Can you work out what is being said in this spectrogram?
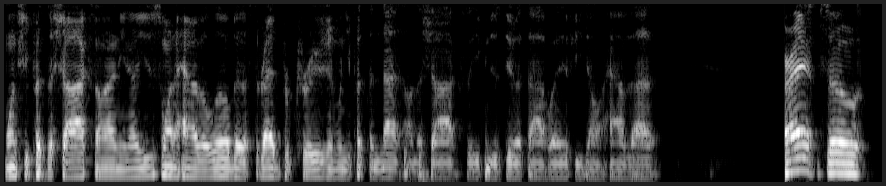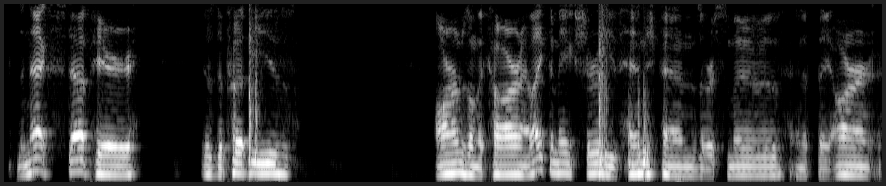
once you put the shocks on, you know, you just want to have a little bit of thread protrusion when you put the nut on the shock. So you can just do it that way if you don't have that. All right, so the next step here is to put these arms on the car and I like to make sure these hinge pins are smooth and if they aren't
